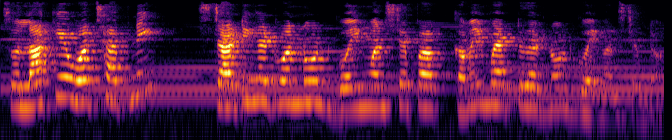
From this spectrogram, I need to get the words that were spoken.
so lake what's happening starting at one note going one step up coming back to that note going one step down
